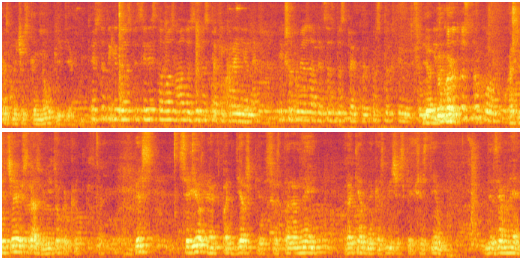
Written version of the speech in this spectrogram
космической науки и техники. Я все-таки до спеціаліста у вас в галузі безпеки країни, якщо пов'язати це з безпекою, перспективи в цьому. Я і думаю- короткостроково. Отвечаю сразу, не только краткосрочно. Без серьезной поддержки со стороны ракетно-космических систем на Земле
